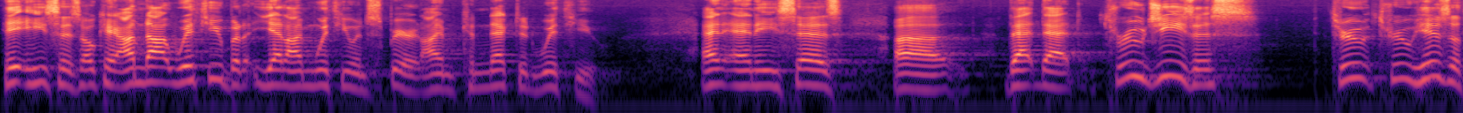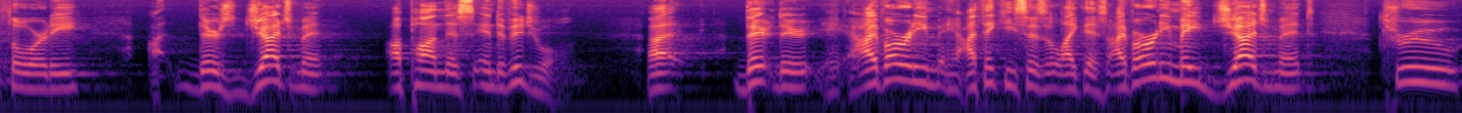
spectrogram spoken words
He, he says, Okay, I'm not with you, but yet I'm with you in spirit. I'm connected with you. And, and he says uh, that, that through Jesus, through, through his authority, uh, there's judgment upon this individual. Uh, I've already, I think he says it like this I've already made judgment through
